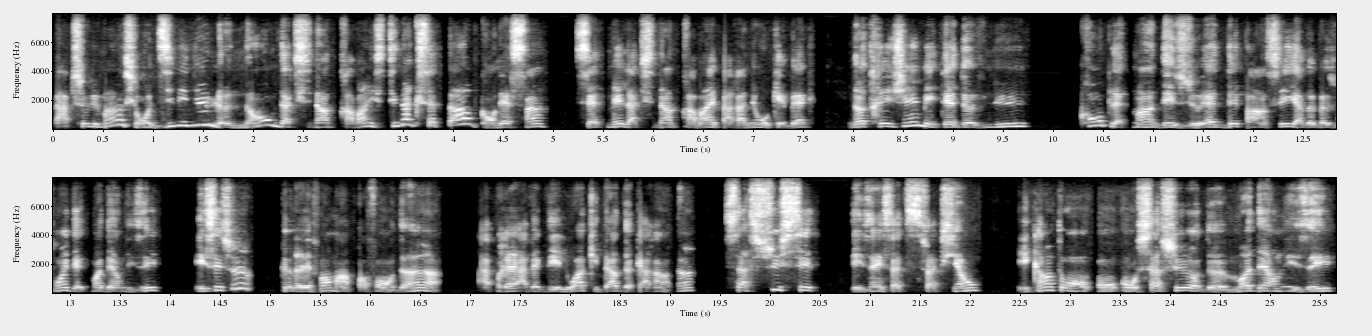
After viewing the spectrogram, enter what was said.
Ben, absolument. Si on diminue le nombre d'accidents de travail, c'est inacceptable qu'on ait 107 000 accidents de travail par année au Québec. Notre régime était devenu complètement désuet, dépensé, il avait besoin d'être modernisé. Et c'est sûr qu'une réforme en profondeur, après, avec des lois qui datent de 40 ans, ça suscite des insatisfactions. Et quand on s'assure de moderniser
